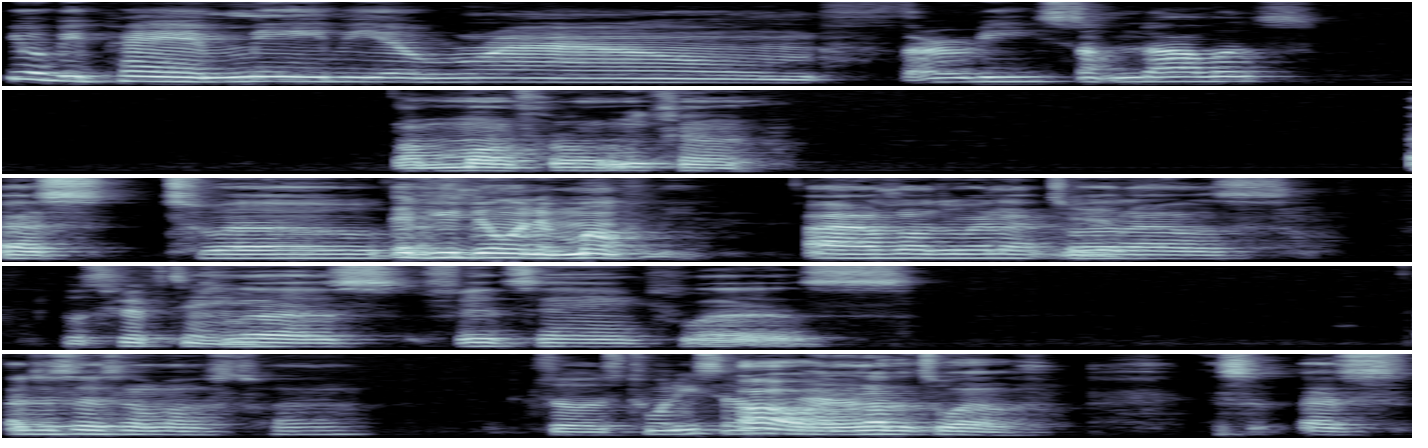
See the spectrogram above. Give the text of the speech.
you'll be paying maybe around thirty something dollars. A month. Hold on, let me count. That's twelve. If you're doing it monthly, all right, I was gonna do right now. Twelve dollars it's fifteen. plus fifteen plus. I just said something else. Twelve. So it's twenty seven. Oh, and another twelve. That's, that's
